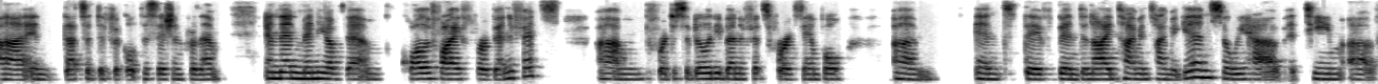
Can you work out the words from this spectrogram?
Uh, and that's a difficult decision for them. And then many of them qualify for benefits, um, for disability benefits, for example, um, and they've been denied time and time again. So we have a team of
